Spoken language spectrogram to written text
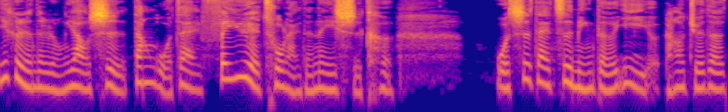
一个人的荣耀是当我在飞跃出来的那一时刻，我是在自鸣得意，然后觉得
